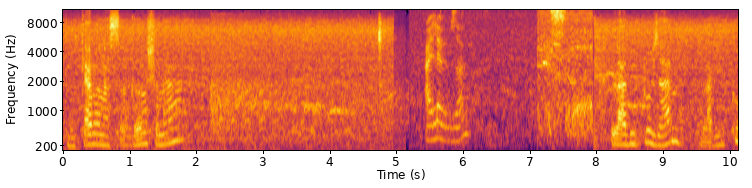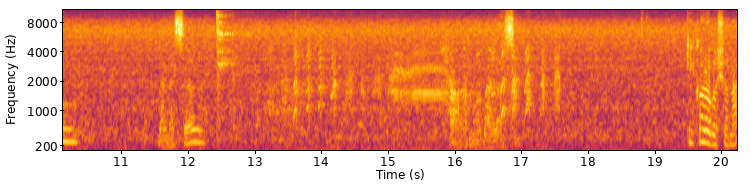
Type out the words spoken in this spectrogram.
তুমি কেমন আছো গো সোনা আই লাভ ইউ ভালো আছো কি করো গো সোনা?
